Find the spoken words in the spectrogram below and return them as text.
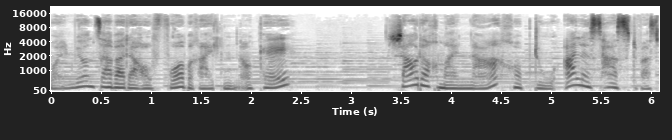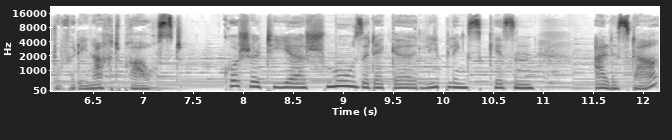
wollen wir uns aber darauf vorbereiten, okay? Schau doch mal nach, ob du alles hast, was du für die Nacht brauchst. Kuscheltier, Schmusedecke, Lieblingskissen, alles da?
